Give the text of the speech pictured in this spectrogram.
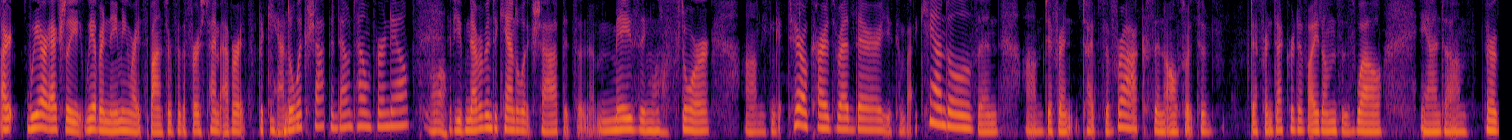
Our, we are actually we have a naming rights sponsor for the first time ever. It's the Candlewick Shop in downtown Ferndale. wow. If you've never been to Candlewick Shop, it's an amazing little store. Um, you can get tarot cards read there. You can buy candles and um, different types of rocks and all sorts of different decorative items as well. And um, they're a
